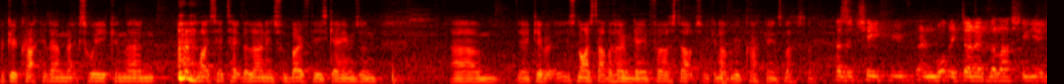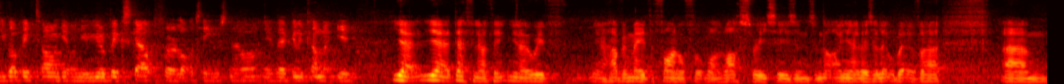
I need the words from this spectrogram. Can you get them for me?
a good crack at them next week, and then, like I said, take the learnings from both these games and um, yeah, give it. It's nice to have a home game first up, so we can have a good crack against Leicester. As a chief, and what they've done over the last few years, you've got a big target on you. You're a big scout for a lot of teams now, aren't you? They're going to come at you. Yeah, yeah, definitely. I think you know we've you know having made the final for well, the last three seasons, and you know there's a little bit of a. Um,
